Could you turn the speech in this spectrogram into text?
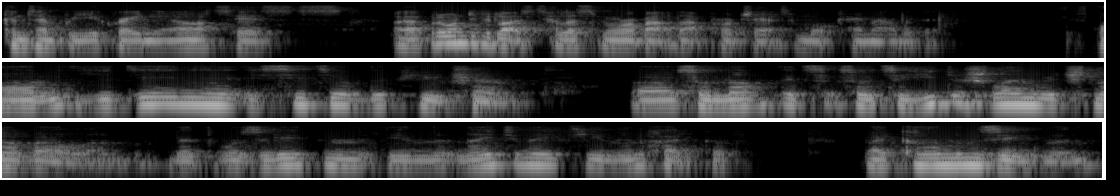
contemporary Ukrainian artists. Uh, but I wonder if you'd like to tell us more about that project and what came out of it. Um, Yedenia, a city of the future. Uh, so now it's so it's a Yiddish language novella that was written in 1918 in Kharkov by Kalman Zingman,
